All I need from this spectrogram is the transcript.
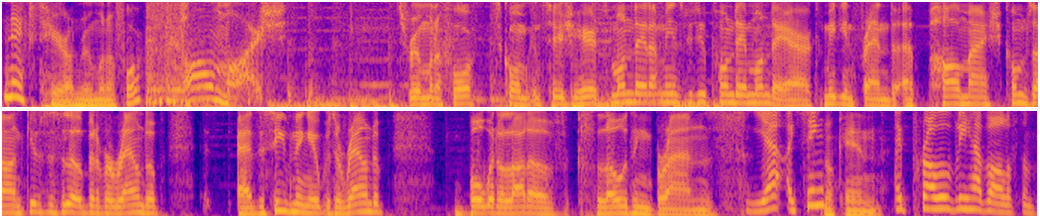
next here on Room 104. Paul Marsh. It's Room 104. It's Cormac and Saoirse here. It's Monday. That means we do Pun Day Monday. Our comedian friend uh, Paul Marsh comes on, gives us a little bit of a roundup. Uh, this evening it was a roundup, but with a lot of clothing brands Yeah, I think snuck in. I probably have all of them.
